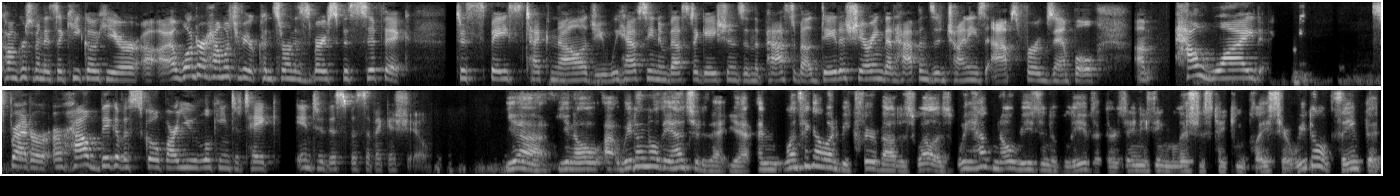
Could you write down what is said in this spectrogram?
Congressman, it's Akiko here. I wonder how much of your concern is very specific to space technology. We have seen investigations in the past about data sharing that happens in Chinese apps, for example. Um, how wide spread or, or how big of a scope are you looking to take into this specific issue? Yeah, you know, uh, we don't know the answer to that yet. And one thing I want to be clear about as well is we have no reason to believe that there's anything malicious taking place here. We don't think that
